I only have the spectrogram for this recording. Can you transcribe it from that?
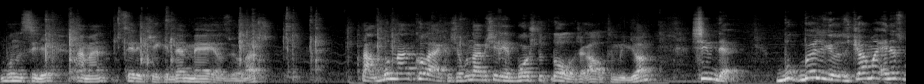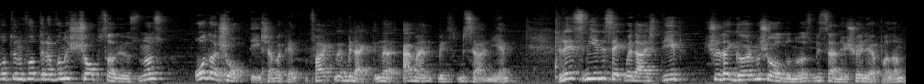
bunu silip hemen seri şekilde M yazıyorlar. Tamam bunlar kolay arkadaşlar. Bunlar bir şey değil. Boşlukta olacak 6 milyon. Şimdi bu böyle gözüküyor ama Enes Batur'un fotoğrafını shop sanıyorsunuz. O da shop değil. İşte bakın farklı bir dakika hemen bir, bir saniye. Resmi yeni sekmede aç deyip şurada görmüş olduğunuz bir saniye şöyle yapalım.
